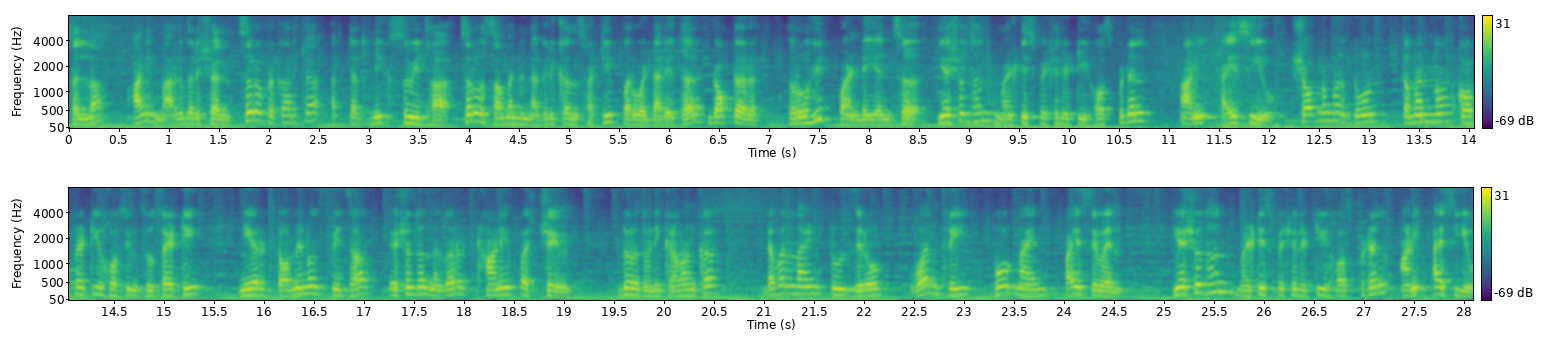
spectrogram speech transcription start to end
सल्ला आणि मार्गदर्शन सर्व प्रकारच्या अत्याधुनिक सुविधा सर्वसामान्य नागरिकांसाठी परवडणारे दर डॉक्टर रोहित पांडे यांचं यशोधन मल्टी स्पेशालिटी हॉस्पिटल आणि आय सी यू शॉप नंबर दोन तमन्ना कॉपरेटिव्ह हाऊसिंग सोसायटी नियर डॉमिनोज पिझ्झा यशोधन नगर ठाणे पश्चिम दूरध्वनी क्रमांक Double nine two zero one three four nine five seven Yashodhan multispeciality hospital आणि I C U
